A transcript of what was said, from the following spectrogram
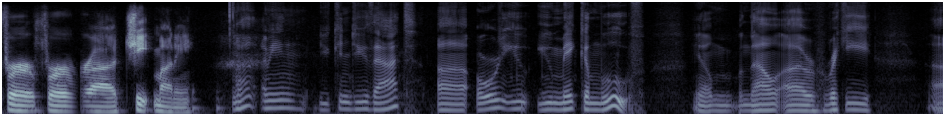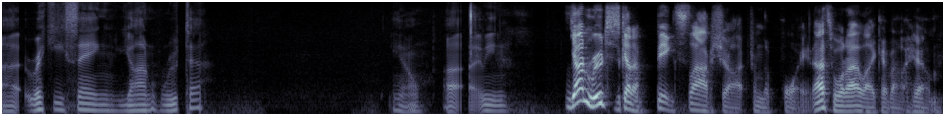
for for uh, cheap money. Uh, I mean, you can do that, uh, or you you make a move. You know, now uh, Ricky, uh, Ricky saying Jan Rutta. You know, uh, I mean, Jan has got a big slap shot from the point. That's what I like about him.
